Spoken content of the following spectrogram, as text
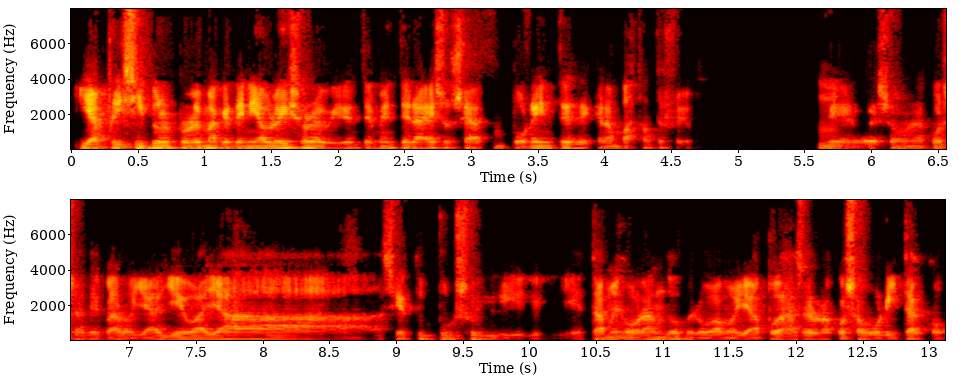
Y al principio el problema que tenía Blazor evidentemente era eso, o sea, componentes de que eran bastante feos. Mm. Pero eso es una cosa que, claro, ya lleva ya cierto impulso y, está mejorando, pero vamos, ya puedes hacer una cosa bonita con,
